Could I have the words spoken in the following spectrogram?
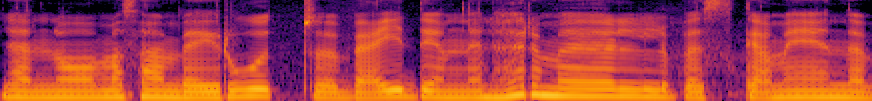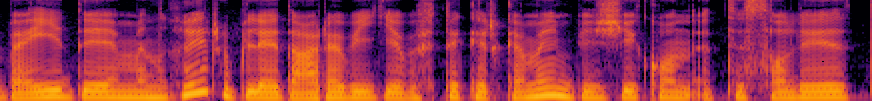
لأنه مثلا بيروت بعيدة من الهرمل بس كمان بعيدة من غير بلاد عربية. بفتكر كمان بيجيكم اتصالات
